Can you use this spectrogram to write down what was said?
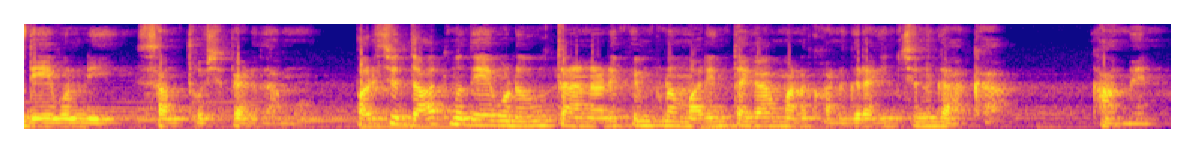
దేవుణ్ణి సంతోషపెడదాము. పరిశుద్ధాత్మ దేవుడు తన నడిపింపును మరింతగా మనకు అనుగ్రహించునుగాక. ఆమెన్.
